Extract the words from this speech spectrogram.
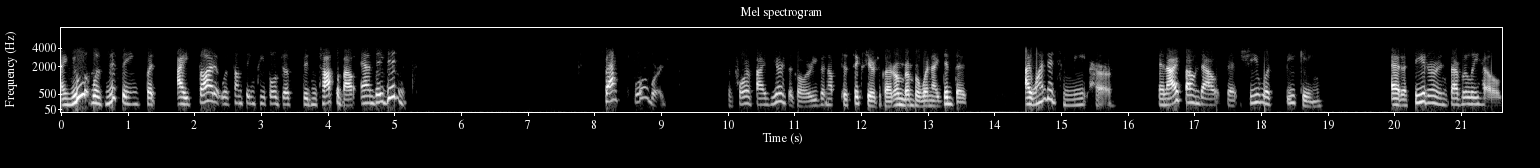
I knew it was missing, but I thought it was something people just didn't talk about, and they didn't. Fast forward four or five years ago, or even up to six years ago, I don't remember when I did this. I wanted to meet her, and I found out that she was speaking at a theater in Beverly Hills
